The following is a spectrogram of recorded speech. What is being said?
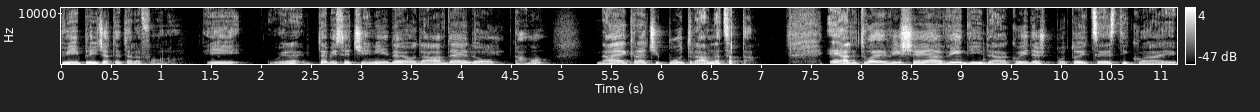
vi pričate telefonom. I tebi se čini da je odavde do tamo najkraći put ravna crta. E, ali tvoje više ja vidi da ako ideš po toj cesti koja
